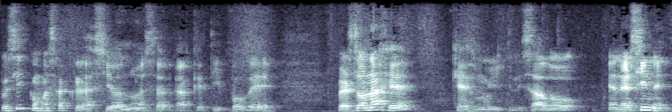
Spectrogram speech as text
pues sí, como esa creación, ¿no? Ese arquetipo de personaje que es muy utilizado en el cine.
